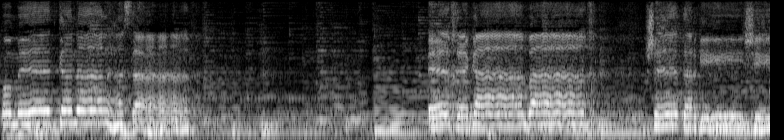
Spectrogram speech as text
עומד כאן על הסף. איך אגע בך שתרגישי?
